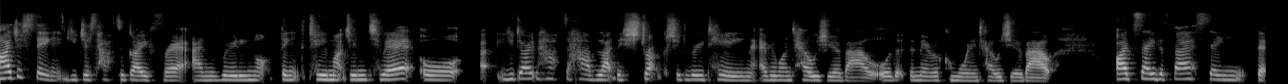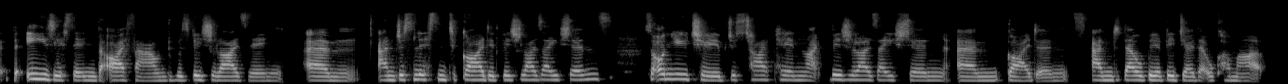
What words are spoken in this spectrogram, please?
I just think you just have to go for it and really not think too much into it, or uh, you don't have to have like this structured routine that everyone tells you about or that the miracle morning tells you about. I'd say the first thing that the easiest thing that I found was visualizing um, and just listen to guided visualizations. So on YouTube, just type in like visualization um, guidance, and there will be a video that will come up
